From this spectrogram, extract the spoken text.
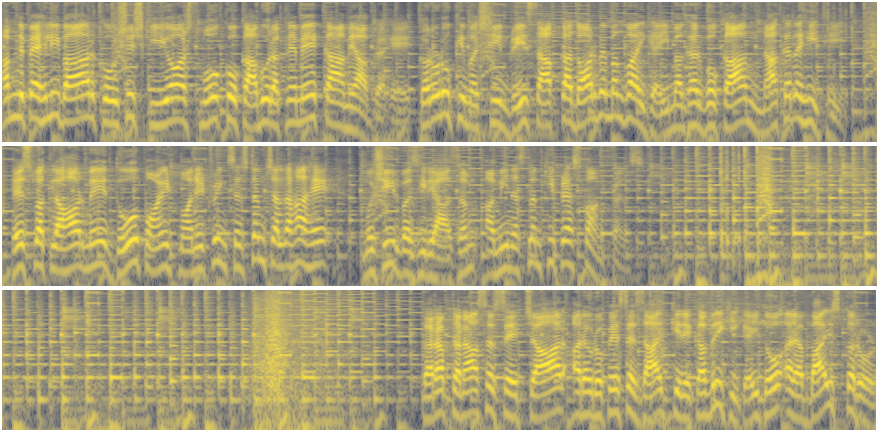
हमने पहली बार कोशिश की और स्मोक को काबू रखने में कामयाब रहे। करोड़ों की मशीनरी साबका दौर में मंगवाई गई, मगर वो काम ना कर रही थी। इस वक्त लाहौर में दो पॉइंट मॉनिटरिंग सिस्टम चल रहा है। मुशीर वज़ीर आज़म अमीन असलम की प्रेस कॉन्फ्रेंस। करप्ट अनासर से चार अरब रुपए से जायद की रिकवरी की गई। दो अरब बाईस करोड़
